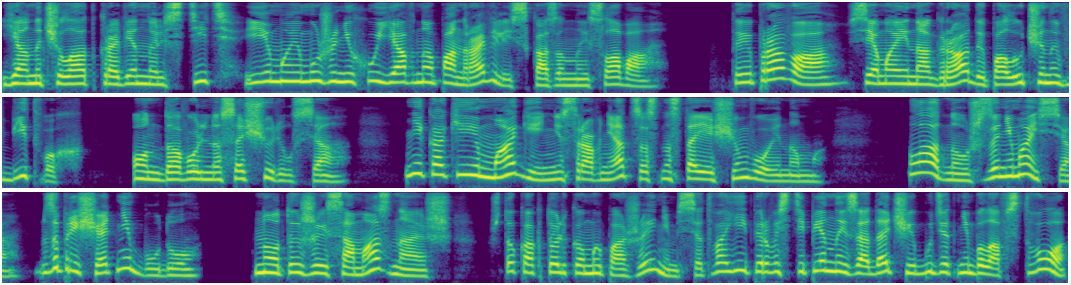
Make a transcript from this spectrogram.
Я начала откровенно льстить, и моему жениху явно понравились сказанные слова. «Ты права, все мои награды получены в битвах». Он довольно сощурился. «Никакие маги не сравнятся с настоящим воином. Ладно уж, занимайся, запрещать не буду. Но ты же и сама знаешь, что как только мы поженимся, твоей первостепенной задачей будет не баловство,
